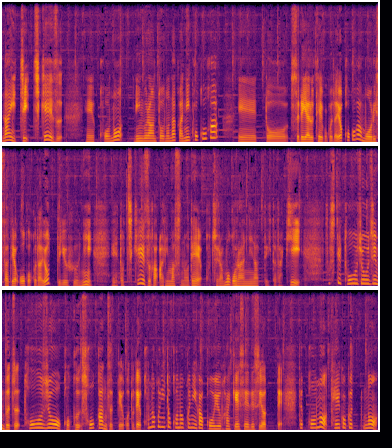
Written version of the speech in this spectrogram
内地地形図。えー、このリングラン島の中に、ここが、えっ、と、スレヤル帝国だよ。ここがモーリスタティア王国だよっていう風に、えっ、と、地形図がありますので、こちらもご覧になっていただき、そして登場人物、登場国相関図っていうことで、この国とこの国がこういう関係性ですよって。で、この帝国の、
